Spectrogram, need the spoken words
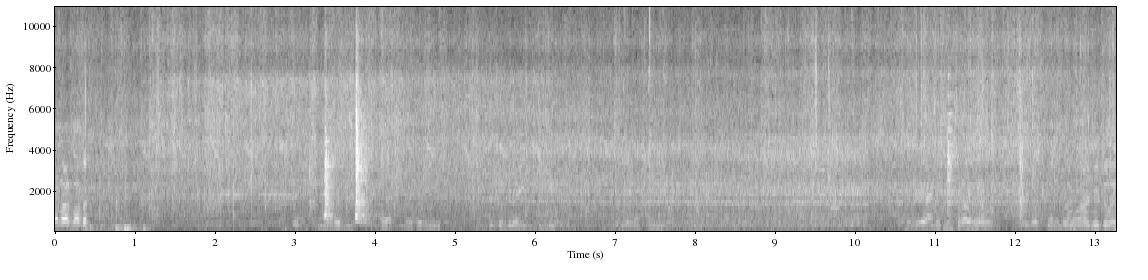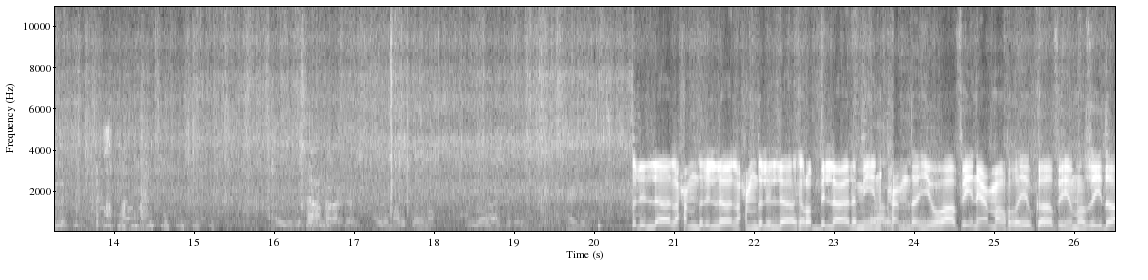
നടന്നത് അത് നടക്കണം അത് നടക്കണം لله الحمد لله الحمد لله رب العالمين. حمدا يوافي نعمه ويكافي مزيدا.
